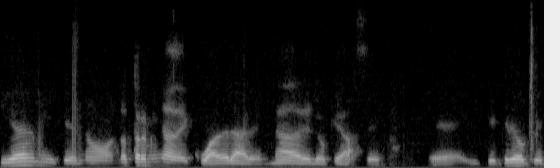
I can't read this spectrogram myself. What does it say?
GM y que no, no termina de cuadrar en nada de lo que hace. Eh, y que creo que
